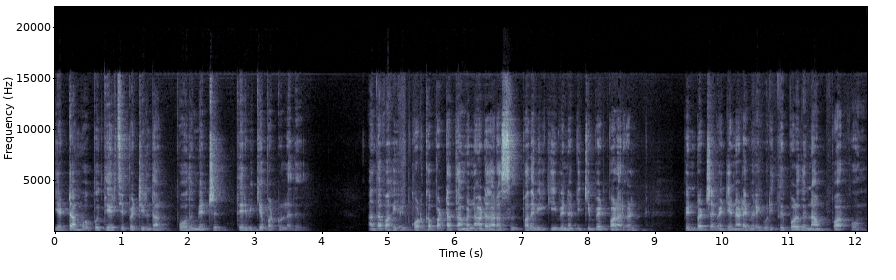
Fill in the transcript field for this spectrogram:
எட்டாம் வகுப்பு தேர்ச்சி பெற்றிருந்தால் போதும் என்று தெரிவிக்கப்பட்டுள்ளது. அந்த வகையில் கொடுக்கப்பட்ட தமிழ்நாடு அரசு பதவிக்கு விண்ணப்பிக்கும் வேட்பாளர்கள் பின்பற்ற வேண்டிய நடைமுறை குறித்து இப்பொழுது நாம் பார்ப்போம்.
